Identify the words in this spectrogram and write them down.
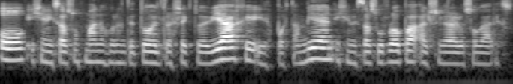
o higienizar sus manos durante todo el trayecto de viaje y después también higienizar su ropa al llegar a los hogares.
